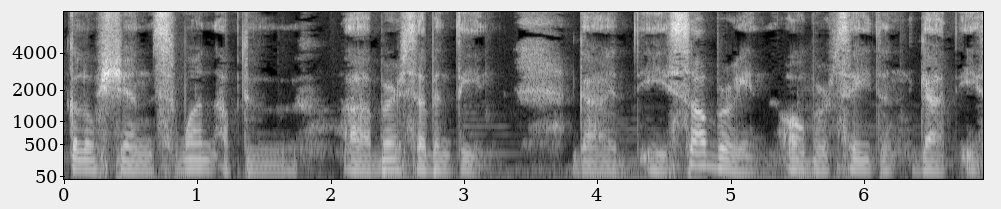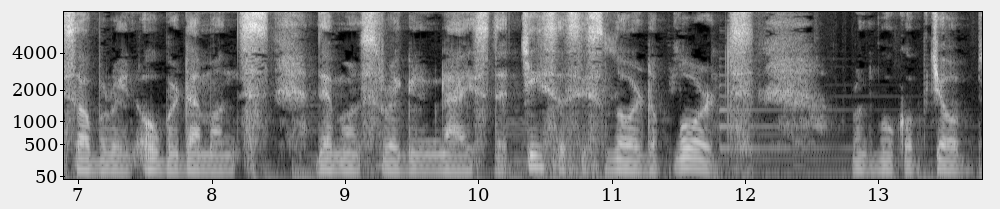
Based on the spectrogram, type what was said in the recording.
Colossians 1 up to uh, verse 17. God is sovereign over Satan. God is sovereign over demons. Demons recognize that Jesus is Lord of Lords. From the book of Job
